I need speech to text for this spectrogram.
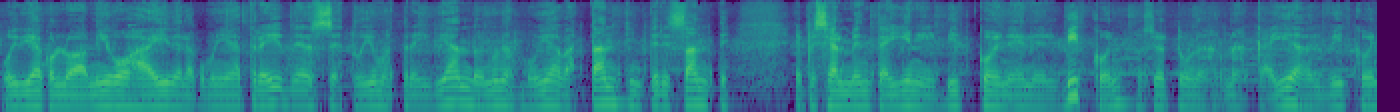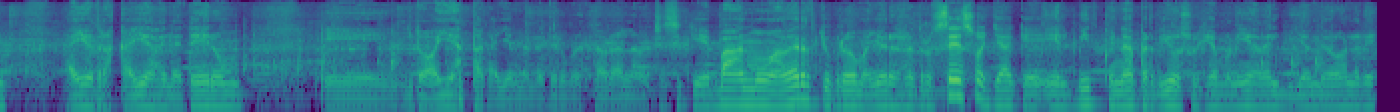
Hoy día con los amigos ahí de la comunidad traders estuvimos tradeando en unas movidas bastante interesantes, especialmente ahí en el Bitcoin, en el Bitcoin, ¿no es cierto? Unas, unas caídas del Bitcoin, hay otras caídas del Ethereum. Eh, y todavía está cayendo el Ethereum por esta hora de la noche. Así que vamos a ver, yo creo, mayores retrocesos, ya que el Bitcoin ha perdido su hegemonía del billón de dólares.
